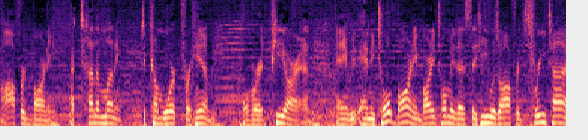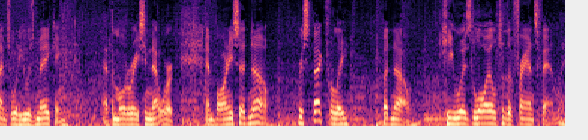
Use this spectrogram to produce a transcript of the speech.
offered Barney a ton of money to come work for him over at PRN. And he, and he told Barney, Barney told me this, that he was offered three times what he was making at the Motor Racing Network. And Barney said no, respectfully, but no. He was loyal to the France family.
